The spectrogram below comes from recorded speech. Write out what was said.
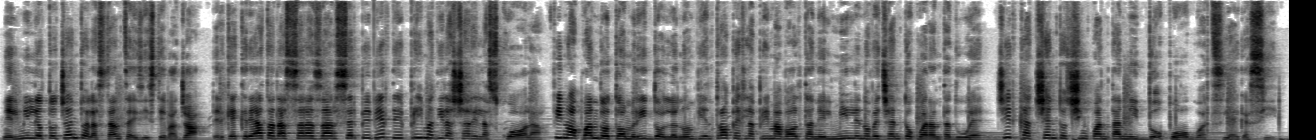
Nel 1800 la stanza esisteva già, perché creata da Salazar Serpeverde prima di lasciare la scuola, fino a quando Tom Riddle non vi entrò per la prima volta nel 1942, circa 150 anni dopo Hogwarts Legacy.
